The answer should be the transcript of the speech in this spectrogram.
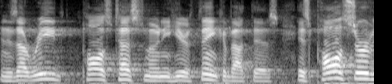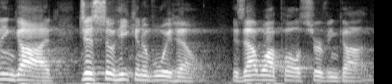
And as I read Paul's testimony here, think about this. Is Paul serving God just so he can avoid hell? Is that why Paul is serving God?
